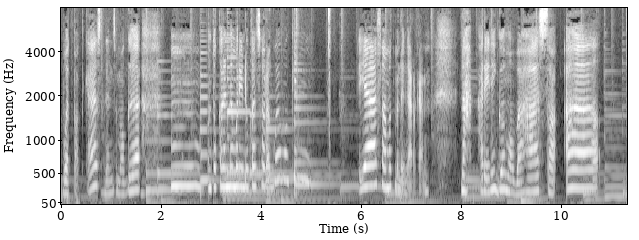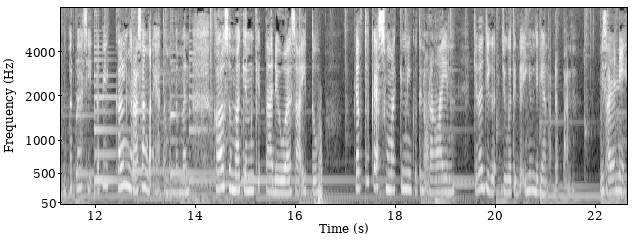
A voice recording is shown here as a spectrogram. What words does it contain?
buat podcast dan semoga hmm, Untuk kalian yang merindukan suara gue mungkin ya selamat mendengarkan. Nah, hari ini gue mau bahas soal bukan basi tapi kalian ngerasa nggak ya teman-teman? Kalau semakin kita dewasa itu kita tuh kayak semakin ngikutin orang lain kita juga juga tidak ingin menjadi yang terdepan. Misalnya nih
